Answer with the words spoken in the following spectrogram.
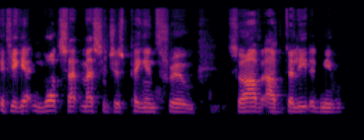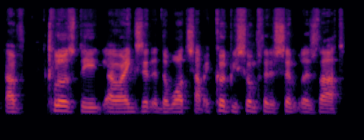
if you're getting WhatsApp messages pinging through. So I've I've deleted me. I've closed the or exited the WhatsApp. It could be something as simple as that.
